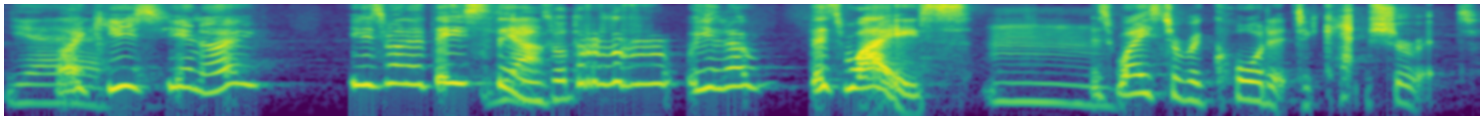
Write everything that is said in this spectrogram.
Yeah. Like use, you know, use one of these Yeah. things, or you know, there's ways. Mm. There's ways to record it, to capture it.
